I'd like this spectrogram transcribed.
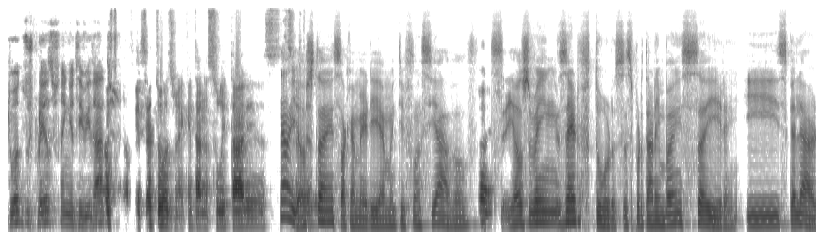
Todos os presos têm atividades? Esse é todos, não é? Quem está na solitária. Não, e eles têm, só que a maioria é muito influenciável. É. Eles vêm zero futuro se se portarem bem se saírem. E se calhar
